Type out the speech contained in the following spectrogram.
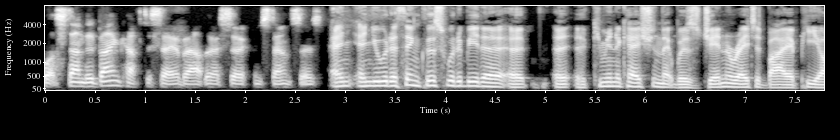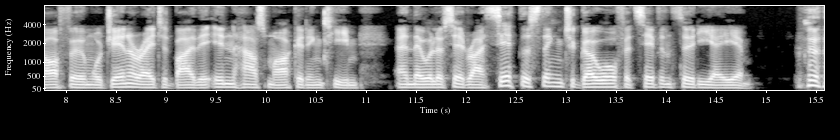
what Standard Bank have to say about their circumstances. And and you would have think this would have been a, a, a communication that was generated by a PR firm or generated by the in-house marketing team, and they will have said, right, set this thing to go off at seven thirty a.m.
